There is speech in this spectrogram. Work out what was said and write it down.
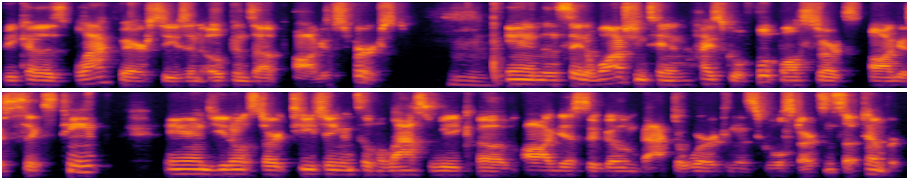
because black bear season opens up August 1st. Hmm. And in the state of Washington, high school football starts August 16th, and you don't start teaching until the last week of August of going back to work, and then school starts in September.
